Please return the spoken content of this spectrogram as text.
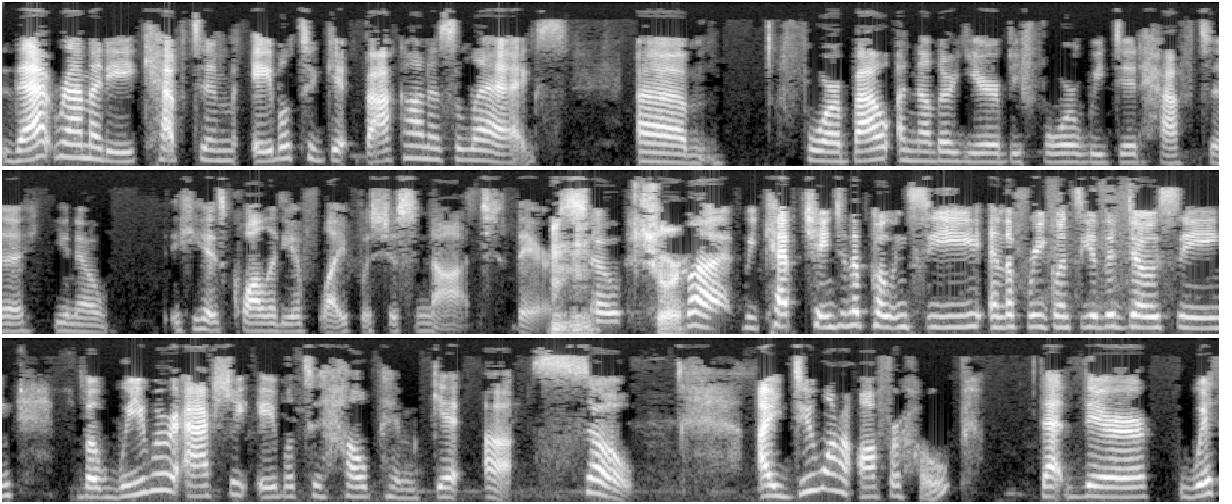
that remedy kept him able to get back on his legs. Um, for about another year before we did have to, you know, his quality of life was just not there. Mm-hmm. So, sure. but we kept changing the potency and the frequency of the dosing, but we were actually able to help him get up. So I do want to offer hope that there with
